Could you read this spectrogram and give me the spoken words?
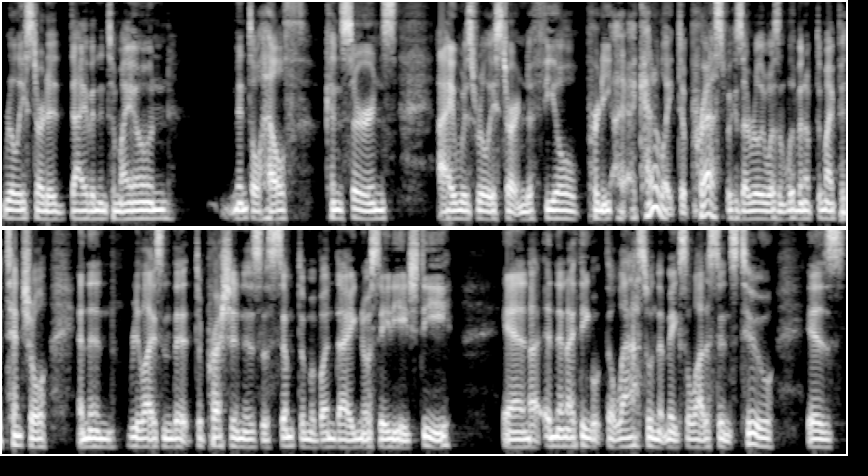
really started diving into my own mental health concerns I was really starting to feel pretty, I, I kind of like depressed because I really wasn't living up to my potential. And then realizing that depression is a symptom of undiagnosed ADHD. And, uh, and then I think the last one that makes a lot of sense too is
